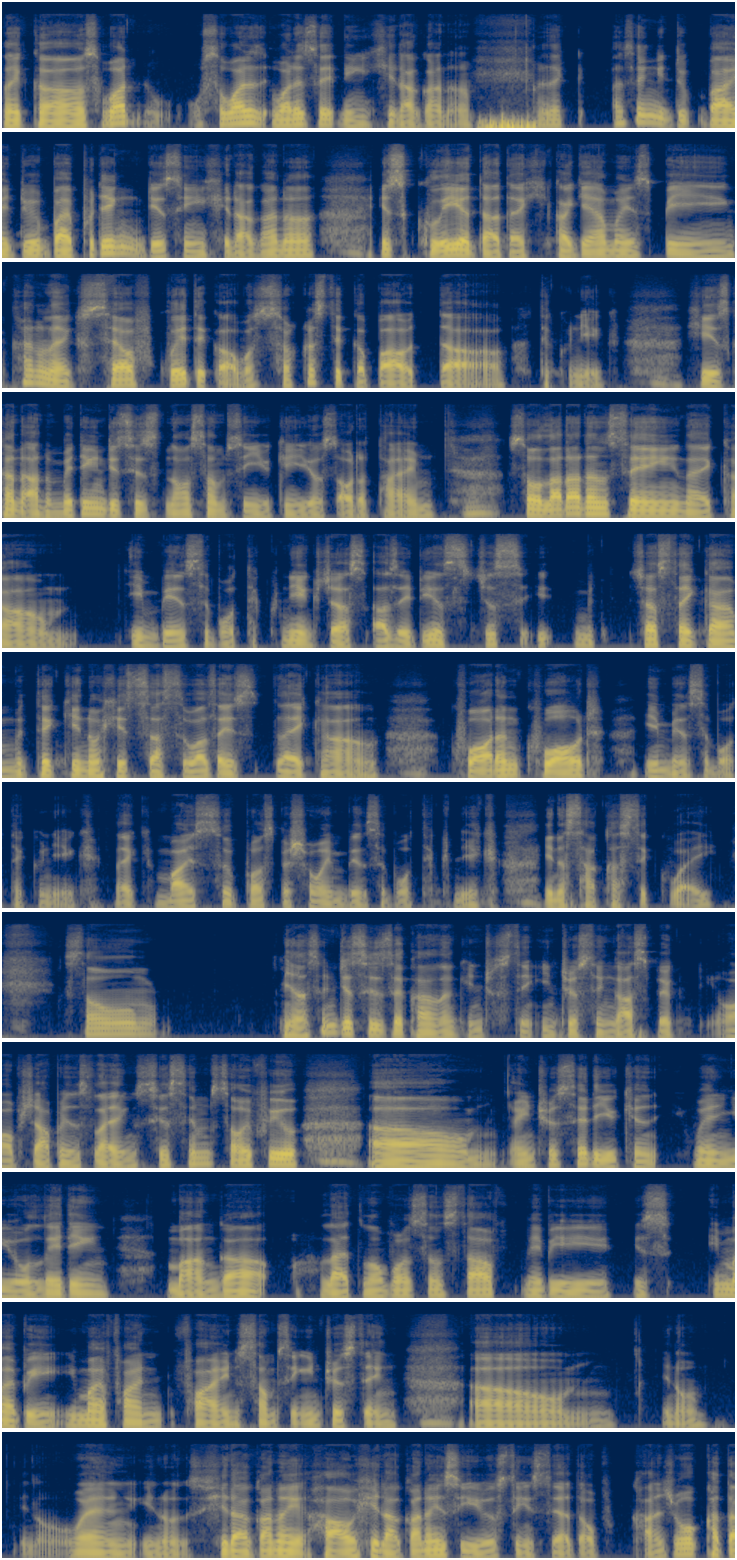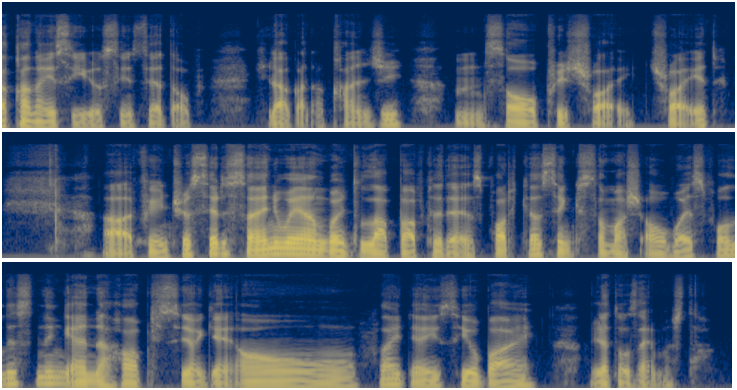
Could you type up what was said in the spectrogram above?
Like uh, so what so what is what is it in hiragana? Like I think by do by putting this in hiragana, it's clear that uh, Kageyama is being kind of like self-critical or sarcastic about the technique. He's kind of admitting this is not something you can use all the time. So rather than saying like um invincible technique just as it is, just just like uh, Muteki no Hissatsu was is like um quote unquote invincible technique, like my super special invincible technique in a sarcastic way. So yeah, I think this is a kind of like interesting interesting aspect of Japanese writing system. So if you um are interested, you can when you're reading manga, light novels and stuff, maybe it's it might be you might find find something interesting. Um, you know, you know when you know hiragana how hiragana is used instead of kanji or katakana is used instead of hiragana kanji. Mm, so please try try it uh, if you're interested. So anyway, I'm going to wrap up today's podcast. Thank you so much always for listening and I hope to see you again on Friday. See you bye. ありがとうございました。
